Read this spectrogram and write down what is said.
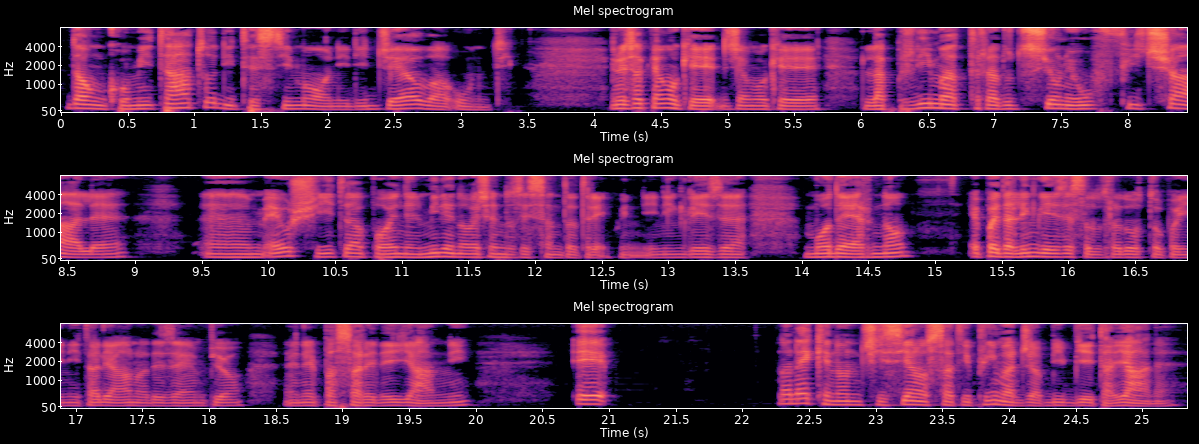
da un comitato di testimoni di Geova unti. E noi sappiamo che, diciamo che la prima traduzione ufficiale ehm, è uscita poi nel 1963, quindi in inglese moderno, e poi dall'inglese è stato tradotto poi in italiano, ad esempio, eh, nel passare degli anni. E non è che non ci siano stati prima già Bibbie italiane.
